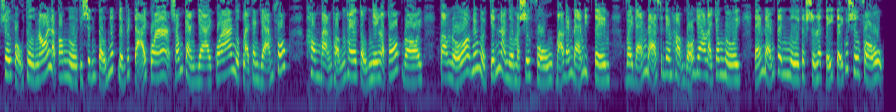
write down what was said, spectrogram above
sư phụ thường nói là con người thì sinh tử nhất định phải trải qua, sống càng dài quá, ngược lại càng giảm phúc, không bằng thuận theo tự nhiên là tốt rồi. Còn nữa, nếu người chính là người mà sư phụ bảo đảng đảng đi tìm, vậy đảng đảng xin đem hộp gỗ giao lại cho người. Đảng đảng tin người thực sự là tỷ tỷ của sư phụ.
